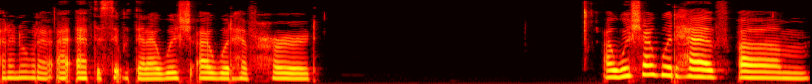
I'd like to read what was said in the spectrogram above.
i don't know what I, I have to sit with that i wish i would have heard i wish i would have um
